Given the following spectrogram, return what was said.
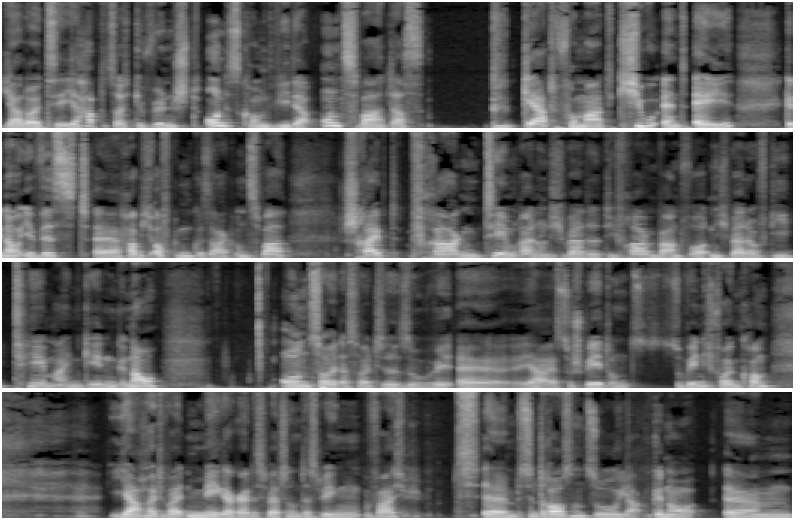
Ja, Leute, ihr habt es euch gewünscht und es kommt wieder. Und zwar das begehrte Format QA. Genau, ihr wisst, äh, habe ich oft genug gesagt. Und zwar schreibt Fragen, Themen rein und ich werde die Fragen beantworten. Ich werde auf die Themen eingehen. Genau. Und sorry, dass heute so äh, ja erst so spät und so wenig Folgen kommen. Ja, heute war halt ein mega geiles Wetter und deswegen war ich äh, ein bisschen draußen und so. Ja, genau ähm,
